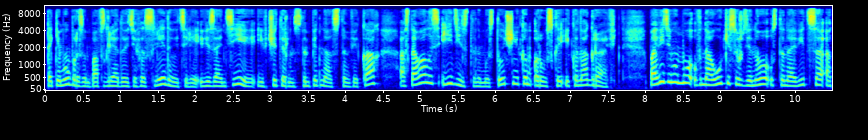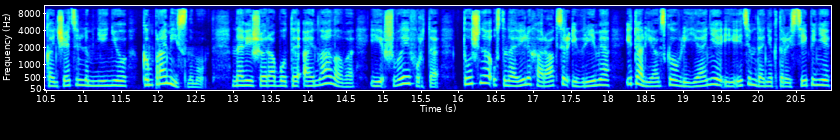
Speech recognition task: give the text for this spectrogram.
Таким образом, по взгляду этих исследователей, Византия и в XIV-XV веках оставалась единственным источником русской иконографии. По-видимому, в науке суждено установиться окончательно мнению компромиссному. Новейшие работы Айналова и Швейфурта точно установили характер и время итальянского влияния и этим до некоторой степени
